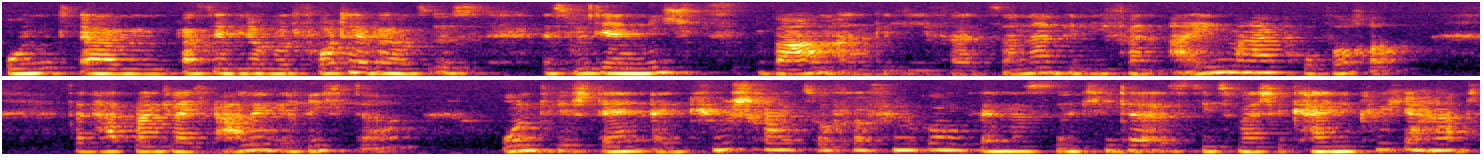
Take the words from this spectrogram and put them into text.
Und ähm, was ja wiederum ein Vorteil bei uns ist, es wird ja nichts warm angeliefert, sondern wir liefern einmal pro Woche. Dann hat man gleich alle Gerichte und wir stellen einen Kühlschrank zur Verfügung, wenn es eine Kita ist, die zum Beispiel keine Küche hat.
